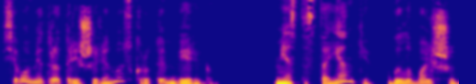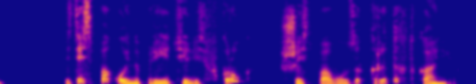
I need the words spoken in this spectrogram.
всего метра три шириной с крутым берегом. Место стоянки было большим. Здесь спокойно приютились в круг шесть повозок, крытых тканью.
